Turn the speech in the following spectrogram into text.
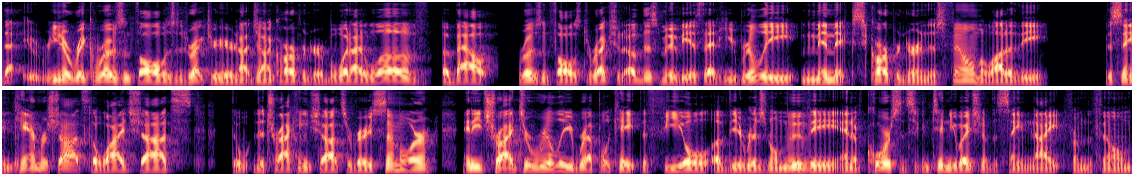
that you know Rick Rosenthal was the director here, not John Carpenter. But what I love about Rosenthal's direction of this movie is that he really mimics Carpenter in this film. A lot of the the same camera shots, the wide shots, the the tracking shots are very similar, and he tried to really replicate the feel of the original movie. And of course, it's a continuation of the same night from the film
